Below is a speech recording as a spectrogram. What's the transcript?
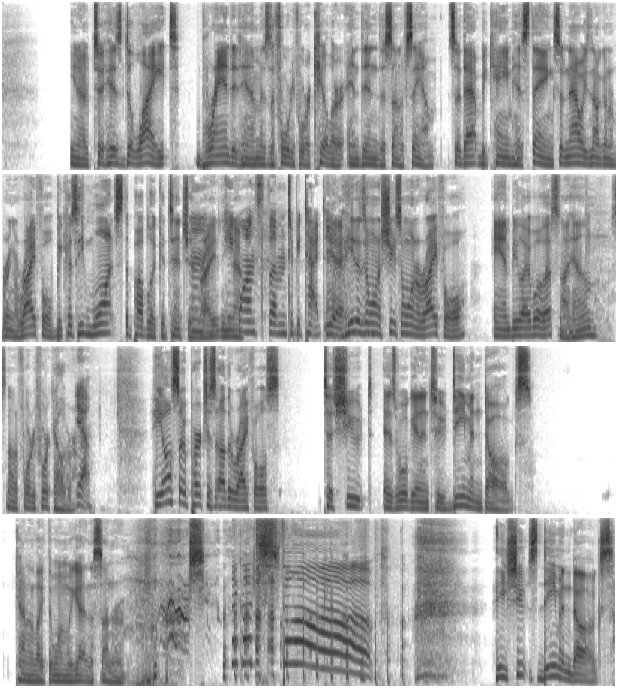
you know, to his delight, branded him as the 44 killer and then the son of Sam. So that became his thing. So now he's not going to bring a rifle because he wants the public attention, mm, right? You He know? wants them to be tied to Yeah, him. he doesn't want to shoot someone a rifle and be like, "Well, that's not him. It's not a 44 caliber." Yeah. He also purchased other rifles to shoot, as we'll get into, demon dogs, kind of like the one we got in the sunroom. my God, stop. He shoots demon dogs.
